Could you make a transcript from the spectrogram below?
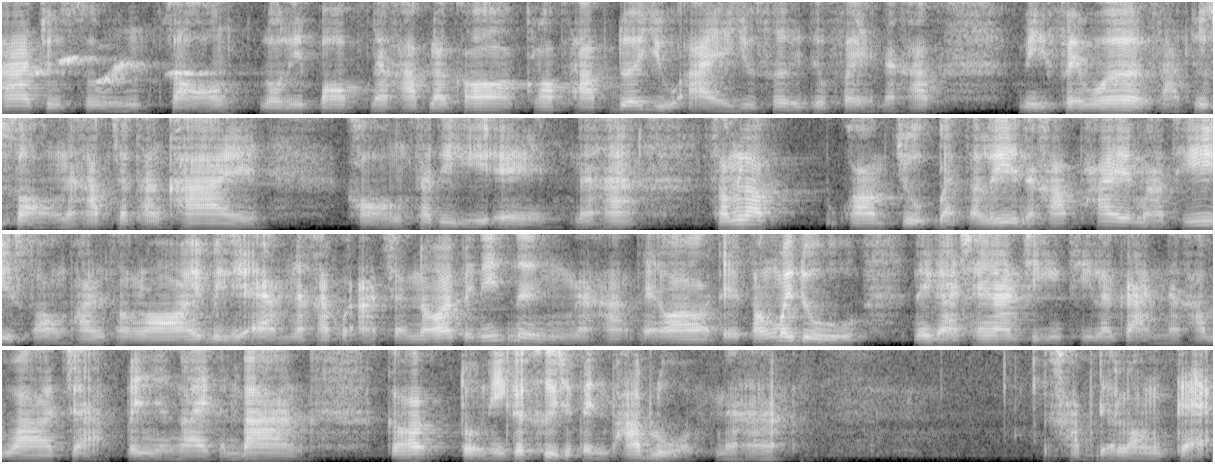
5.02 Lollipop นะครับ แล้วก็ครอบทับด้วย UI User Interface นะครับ มี Favor 3.2 นะครับ จากทางค่าย ของ ZTE เองนะฮะสำหรับความจุแบตเตอรี่นะครับให้มาที่ 2,200 มิลลิแอมนะครับก็อาจจะน้อยไปนิดนึงนะฮะแต่ก็เดี๋ยวต้องไปดูในการใช้งานจริงอีกทีละกันนะครับ ว่าจะเป็นอย่างไรกันบ้าง ก็ตัวนี้ก็คือจะเป็นภาพรวมนะฮะนะครับเดี๋ยวลองแกะ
